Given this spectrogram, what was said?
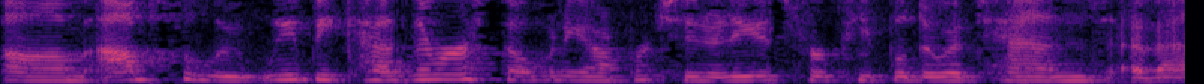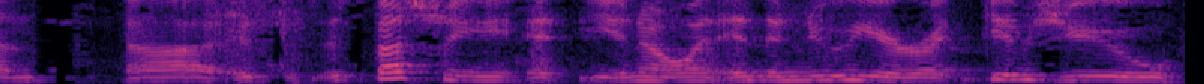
Um, absolutely, because there are so many opportunities for people to attend events, uh, especially you know in the new year. It gives you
